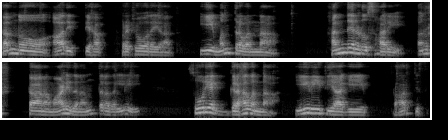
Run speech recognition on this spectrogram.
ತನ್ನೋ ಆದಿತ್ಯ ಪ್ರಚೋದಯಾತ್. ಈ ಮಂತ್ರವನ್ನ ಹನ್ನೆರಡು ಸಾರಿ ಅನುಷ್ಠಾನ ಮಾಡಿದ ನಂತರದಲ್ಲಿ ಸೂರ್ಯಗ್ರಹವನ್ನ ಈ ರೀತಿಯಾಗಿ ಪ್ರಾರ್ಥಿಸಿ.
